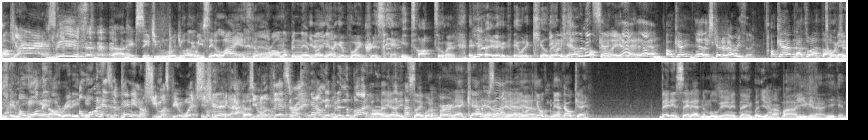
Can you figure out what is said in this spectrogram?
Ab- Beast! I'd hate to see what you what you look like when you see a lion rolling up in there. You know, but you got a good point, Chris. he talked to him. They, they would have killed They that would have cat. killed him instantly. Okay. Yeah, yeah. Okay. Yeah, they're scared of everything. Okay, that's what I thought. Torches man. in A hand woman already. A woman has an opinion. Oh, she must be a witch. Yeah. Deal with this right now. Nip it in the bud. Oh yeah, they, so they would have burned that cat. 100%, Yeah, yeah, they would have killed him. Yeah. Okay. They didn't say that in the movie or anything, but you know. Well, you, you uh, know, you can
